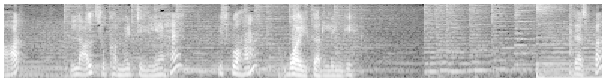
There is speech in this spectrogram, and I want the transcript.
और लाल सूखा मिर्च लिए हैं। इसको हम बॉईल कर लेंगे। गैस पर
